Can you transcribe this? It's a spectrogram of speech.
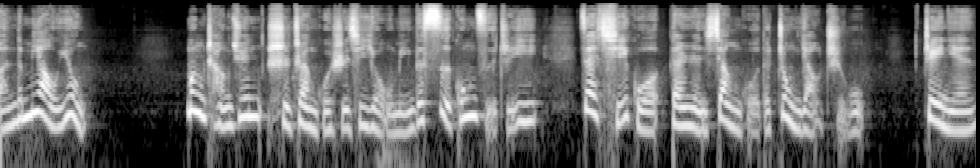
环的妙用。孟尝君是战国时期有名的四公子之一，在齐国担任相国的重要职务。这一年，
